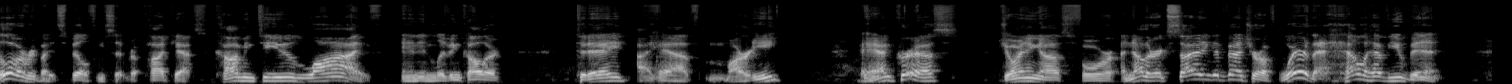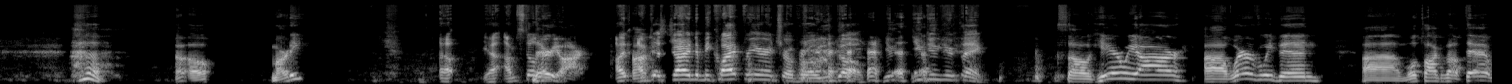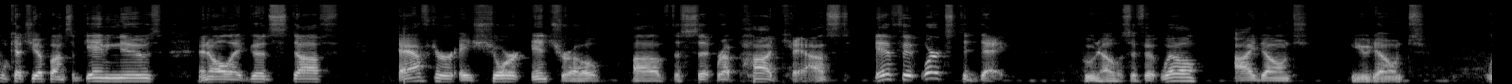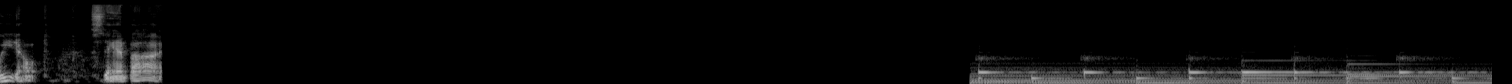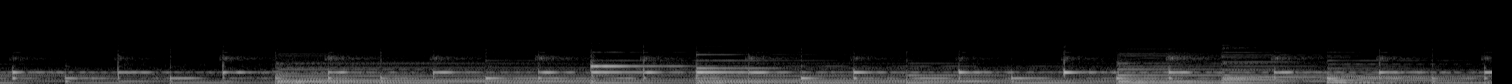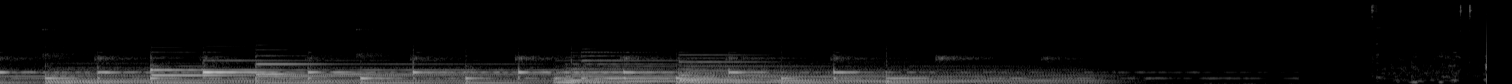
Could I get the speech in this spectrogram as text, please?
Hello, everybody. It's Bill from Sit Rep Podcast, coming to you live and in living color. Today, I have Marty and Chris joining us for another exciting adventure of Where the Hell Have You Been? uh oh. Marty? Oh, yeah, I'm still There here. you are. I, I'm just trying to be quiet for your intro, bro. You go. You, you do your thing. So here we are. Uh, where have we been? Uh, we'll talk about that. We'll catch you up on some gaming news and all that good stuff after a short intro of the Sit Rep podcast. If it works today, who knows if it will? I don't. You don't. We don't. Stand by.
